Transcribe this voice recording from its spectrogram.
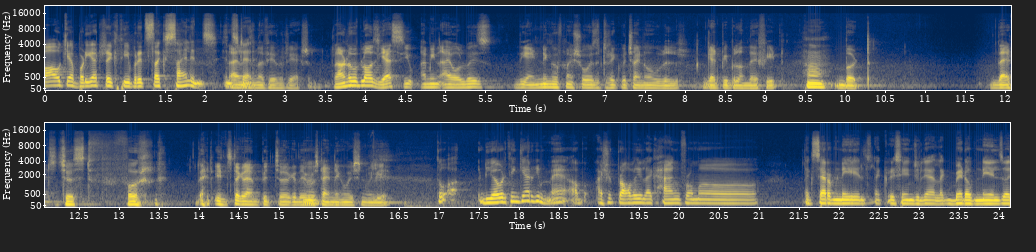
wow kya badhiya trick thi but it's like silence silence is my favorite reaction. Round of applause yes you i mean i always the ending of my show is a trick which i know will get people on their feet. Huh. but that's just for that instagram picture they hmm. were standing ovation miliye. So uh, do you ever think yaar ki main ab i should probably like hang from a like set of nails like Criss Angelia like bed of nails or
